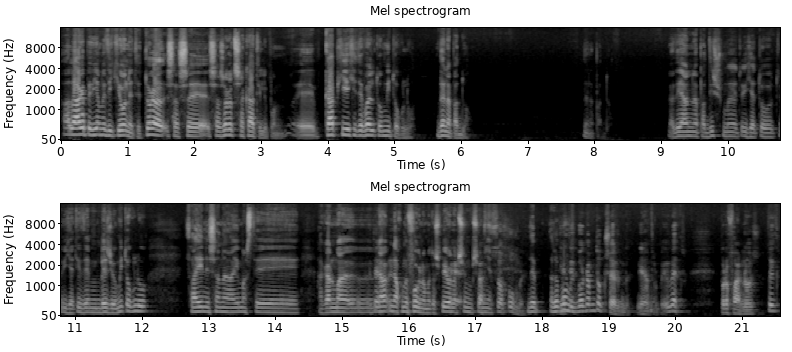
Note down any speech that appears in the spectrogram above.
Αλλά ρε παιδιά με δικαιώνετε. Τώρα σας, ε, σας ρώτησα κάτι λοιπόν. Ε, κάποιοι έχετε βάλει το Μίτογλου. Δεν απαντώ. Δεν απαντώ. Δηλαδή αν απαντήσουμε το- για το, γιατί δεν παίζει ο Μίτογλου θα είναι σαν να είμαστε να, κάνουμε, να, να έχουμε φούρνο με το σπίρο να ψήνουμε Θα ψωμιά. το πούμε. Δεν- να το πούμε. Γιατί μπορεί να μην το ξέρουν οι άνθρωποι. Προφανώς δεν,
